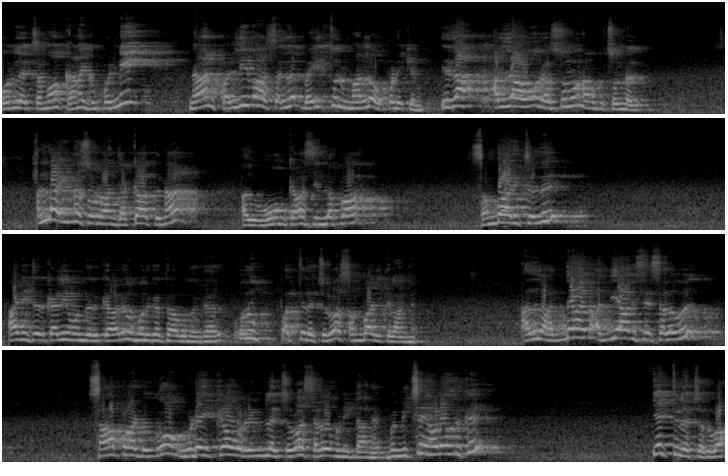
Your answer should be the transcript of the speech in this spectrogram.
ஒரு லட்சமோ கணக்கு பண்ணி நான் பள்ளிவாசல்ல பைத்துல் மாலில் ஒப்படைக்கணும். இதுதான் அல்லாவும் ரசூலும் நமக்கு சொன்னது. அல்லாஹ் என்ன சொல்றான் ஜக்காத்துனா? அது உன் காசு இல்லப்பா. சம்பாதிச்சது ஆடிட்டர் கலீம் வந்திருக்காரு உமர் வந்திருக்காரு. ஒரு பத்து லட்ச ரூபா சம்பாதிக்கிறாங்க. அதில் அத்தியா அத்தியாவசிய செலவு சாப்பாட்டுக்கோ உடைக்கோ ஒரு ரெண்டு லட்ச ரூபா செலவு பண்ணிட்டாங்க. இப்போ மிச்சம் எவ்வளவு இருக்கு? எட்டு லட்ச ரூபா.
